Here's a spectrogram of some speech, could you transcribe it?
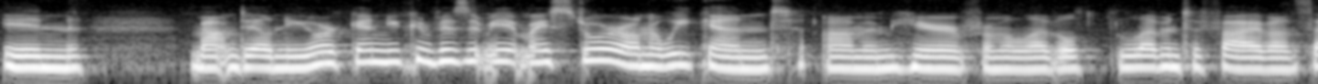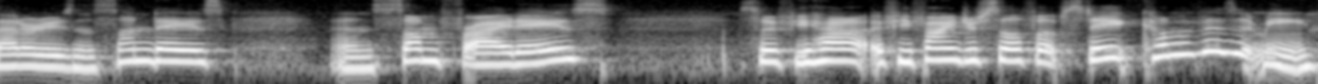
in Mountaindale, New York, and you can visit me at my store on a weekend. Um, I'm here from 11, 11 to 5 on Saturdays and Sundays, and some Fridays. So if you have if you find yourself upstate, come and visit me.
